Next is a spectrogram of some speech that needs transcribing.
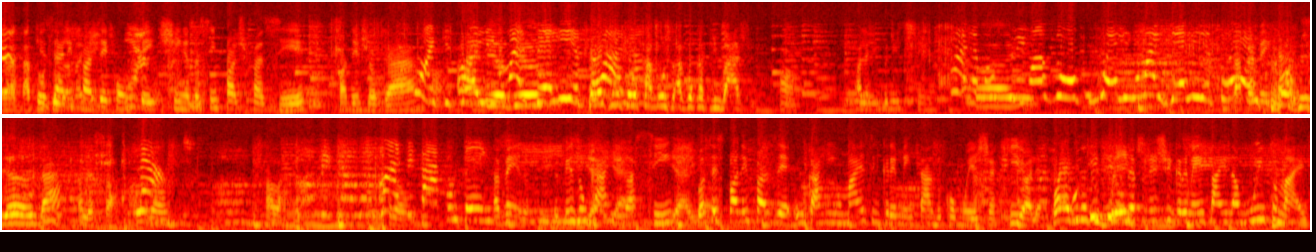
Ela tá quiserem fazer gente. com peitinhos assim, pode fazer. Podem jogar. Ai, que Ai, meu Deus. delícia, Peraí que eu vou colocar a boca, aqui embaixo. Ó, olha que bonitinho. Olha, monstrinho azul, que coelhinho mais delícia. Dá pra ver. Dá? Olha só. Pronto. Olha lá. Tá vendo? Eu fiz um carrinho assim. Vocês podem fazer um carrinho mais incrementado como este aqui, olha. O que frente. pra gente incrementar ainda muito mais?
